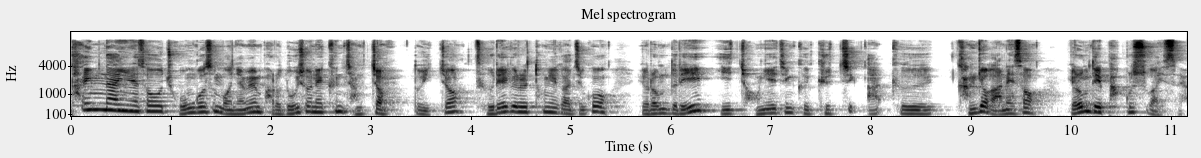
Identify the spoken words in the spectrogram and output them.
타임라인에서 좋은 것은 뭐냐면 바로 노션의 큰 장점도 있죠. 드래그를 통해 가지고 여러분들이 이 정해진 그 규칙 아, 그 간격 안에서 여러분들이 바꿀 수가 있어요.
